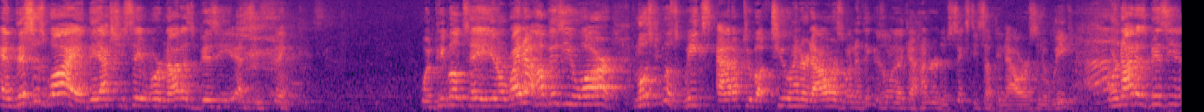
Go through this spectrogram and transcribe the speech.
And this is why they actually say we're not as busy as you think. When people say, you know, write out how busy you are, most people's weeks add up to about 200 hours when I think there's only like 160 something hours in a week. We're not as busy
